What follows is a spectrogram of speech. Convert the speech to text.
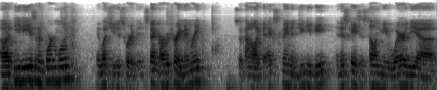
Uh, DD is an important one. It lets you just sort of inspect arbitrary memory. So kind of like the X command in GDB. In this case, it's telling me where the, uh,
